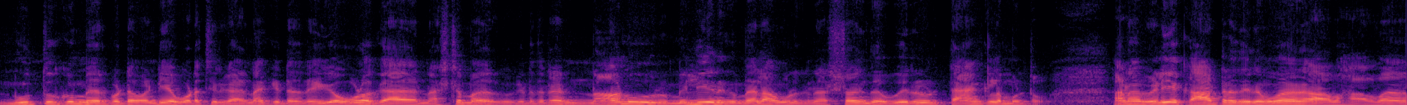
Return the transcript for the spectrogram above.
நூற்றுக்கும் மேற்பட்ட வண்டியை உடச்சிருக்காங்கன்னா கிட்டத்தட்ட எவ்வளோ கா நஷ்டமாக இருக்கும்? கிட்டத்தட்ட நானூறு மில்லியனுக்கு மேலே அவங்களுக்கு நஷ்டம் இந்த வெறும் டேங்க்கில் மட்டும். ஆனால் வெளியே காட்டுறது என்னமோ அவன் அவன்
